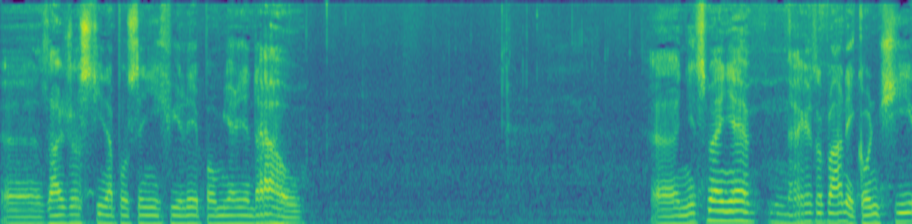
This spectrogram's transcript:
Eh, záležitostí na poslední chvíli poměrně drahou. E, nicméně raketoplány končí,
